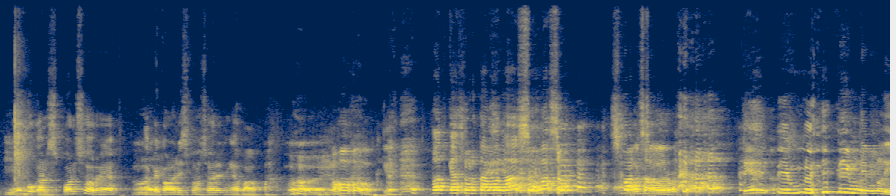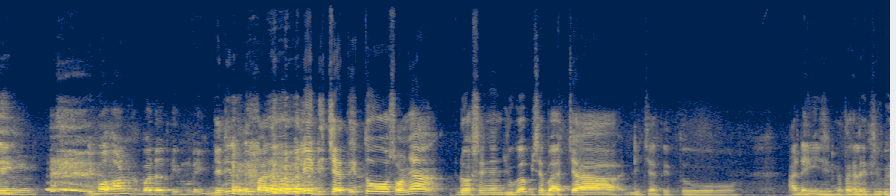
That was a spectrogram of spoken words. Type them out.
ini Iya. bukan sponsor ya Oh. tapi kalau disponsorin nggak apa-apa Woi. Oh, oke. Podcast pertama langsung masuk sponsor. Tim tim link tim tim link. Dimohon kepada tim link. jadi lebih pada memilih di chat itu soalnya dosennya juga bisa baca di chat itu ada yang izin ke toilet juga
